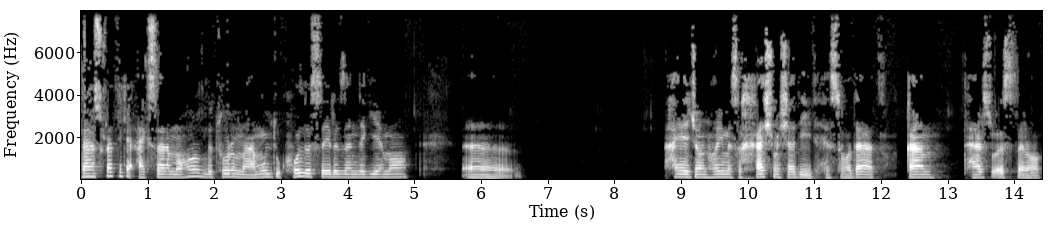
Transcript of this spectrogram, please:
در صورتی که اکثر ماها به طور معمول تو کل سیر زندگی ما هیجان هایی مثل خشم شدید، حسادت، غم، ترس و استراب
